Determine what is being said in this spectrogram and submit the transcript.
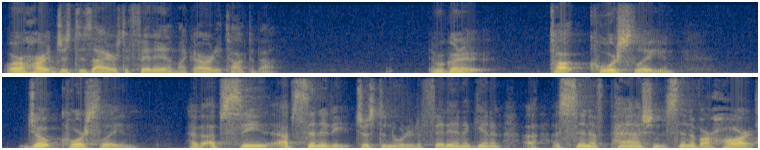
or our heart just desires to fit in, like I already talked about. And we're going to talk coarsely and joke coarsely and have obscene, obscenity just in order to fit in. Again, a, a sin of passion, a sin of our heart.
